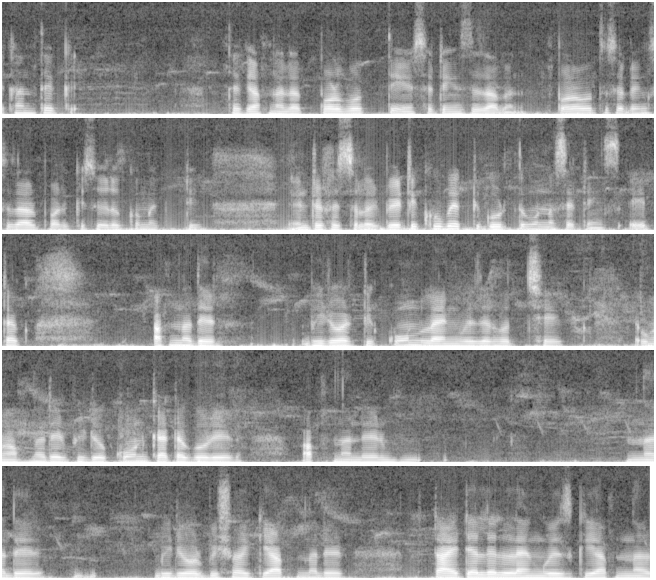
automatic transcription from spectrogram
এখান থেকে থেকে আপনারা পরবর্তী সেটিংসে যাবেন। পরবর্তী সেটিংসে যাওয়ার পর কিছু এরকম একটি ইন্টারফেস চলে আসবে। এটি খুব একটি গুরুত্বপূর্ণ সেটিংস এটা আপনাদের ভিডিওটি কোন ল্যাঙ্গুয়েজের হচ্ছে এবং আপনাদের ভিডিও কোন ক্যাটাগরির আপনাদের আপনাদের ভিডিওর বিষয় কি? আপনাদের টাইটেলের ল্যাঙ্গুয়েজ কি? আপনার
